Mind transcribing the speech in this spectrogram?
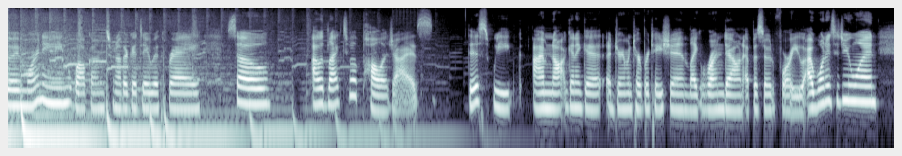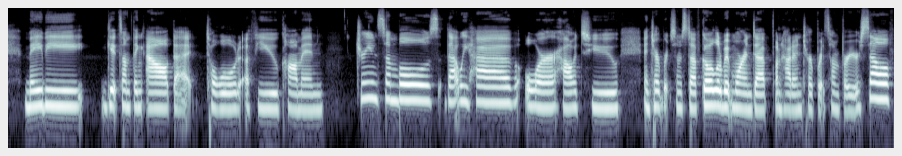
Good morning. Welcome to another Good Day with Ray. So, I would like to apologize. This week, I'm not going to get a dream interpretation like rundown episode for you. I wanted to do one, maybe get something out that told a few common dream symbols that we have or how to interpret some stuff. Go a little bit more in depth on how to interpret some for yourself.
